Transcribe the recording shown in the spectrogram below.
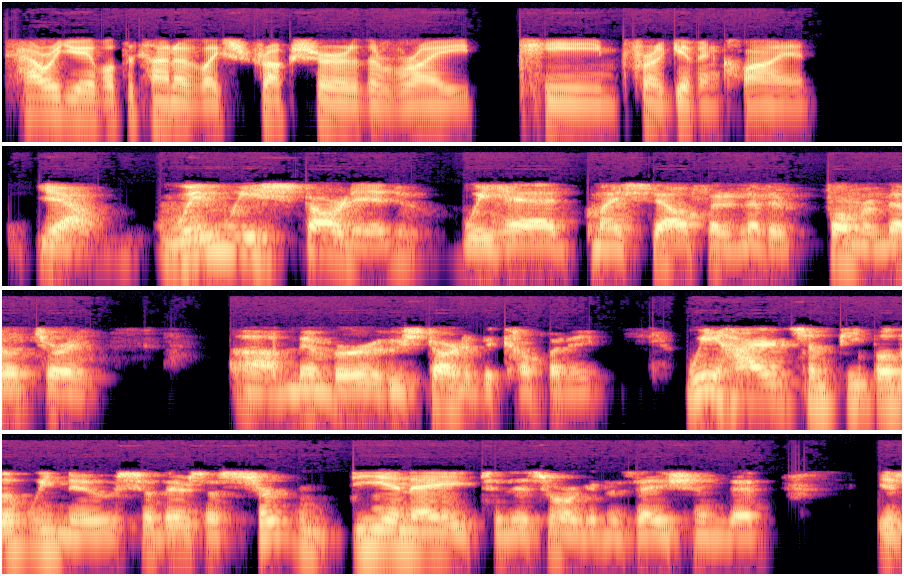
How are you able to kind of like structure the right team for a given client? Yeah. When we started, we had myself and another former military uh, member who started the company. We hired some people that we knew. So there's a certain DNA to this organization that is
